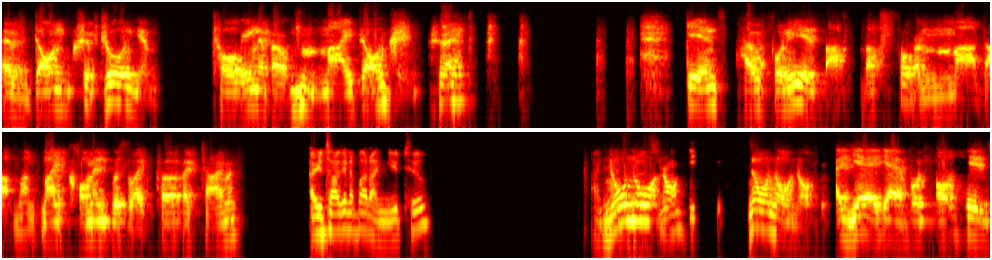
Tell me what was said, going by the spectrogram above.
of Don Kryptonium talking about my dog, right? Gaines, how funny is that? That's fucking mad, that man. My comment was like perfect timing. Are you talking about on YouTube? On no, no, no, no, no, no. Uh, yeah, yeah, but on his,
